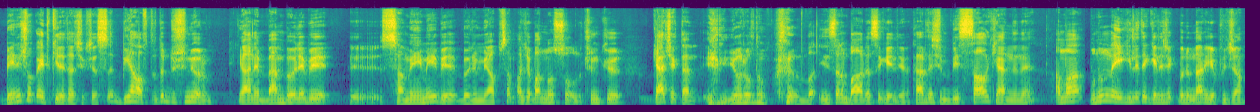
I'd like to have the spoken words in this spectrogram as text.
beni çok etkiledi açıkçası. Bir haftadır düşünüyorum. Yani ben böyle bir e, samimi bir bölüm yapsam acaba nasıl olur? Çünkü gerçekten yoruldum. İnsanın bağırası geliyor. Kardeşim bir sal kendini ama bununla ilgili de gelecek bölümler yapacağım.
